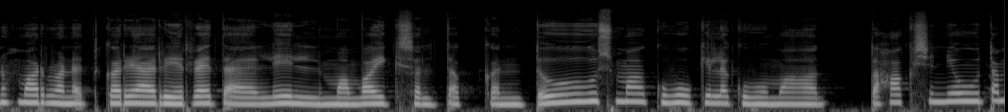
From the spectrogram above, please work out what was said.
noh, ma arvan, et karjääriredelil ma vaikselt hakkan tõusma kuhugile, kuhu ma tahaksin jõuda.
